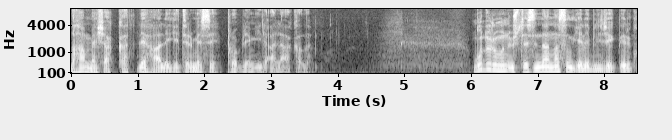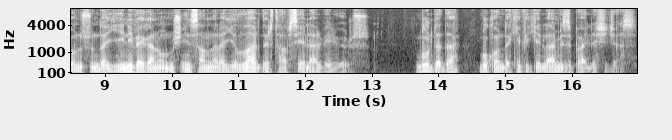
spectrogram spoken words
daha meşakkatli hale getirmesi problemiyle alakalı. Bu durumun üstesinden nasıl gelebilecekleri konusunda yeni vegan olmuş insanlara yıllardır tavsiyeler veriyoruz. Burada da bu konudaki fikirlerimizi paylaşacağız.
